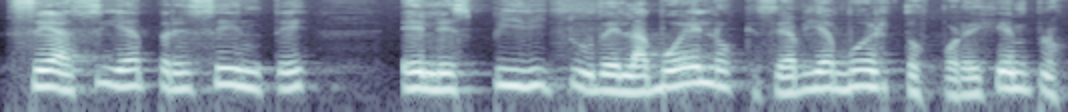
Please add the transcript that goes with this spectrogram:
se hacía presente el espíritu del abuelo que se había muerto, por ejemplo.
